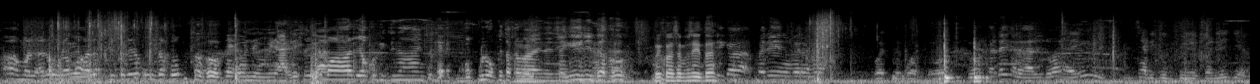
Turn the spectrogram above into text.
Ah, mal ano na mo alas dito rin akong dakop. Okay, ano minali Sa iyo mahali ako dito na ngayon. Buklo kita kanahin na niya. Sige, hindi ako. May kung sa pasita. Hindi ka, pwede yung meron mo. Patro patro. Doon ka din, kalagali doon. Ay, sari kong pili pa din dyan.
